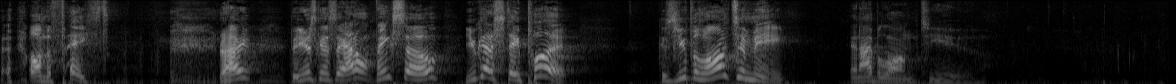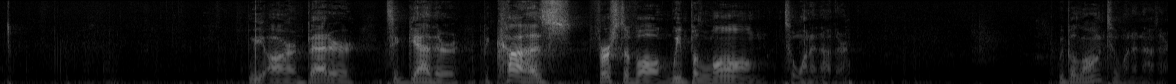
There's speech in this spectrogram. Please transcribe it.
on the face, right? That you're just going to say, I don't think so. You got to stay put because you belong to me and I belong to you. We are better together because, first of all, we belong to one another. We belong to one another.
